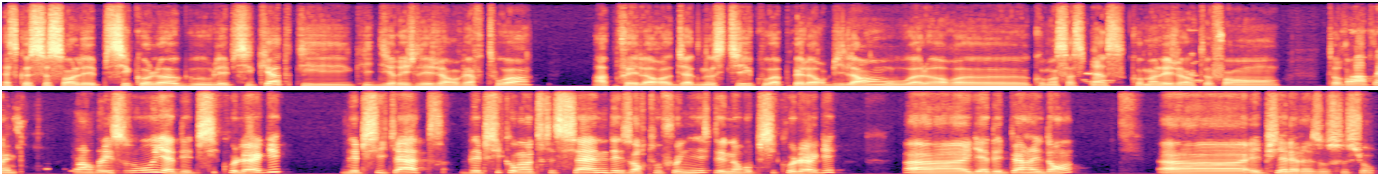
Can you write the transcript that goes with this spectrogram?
est-ce que ce sont les psychologues ou les psychiatres qui, qui dirigent les gens vers toi après leur diagnostic ou après leur bilan ou alors euh, comment ça se passe? Comment les gens te font te bon, en fait, dans réseau, il y a des psychologues, des psychiatres, des psychomotriciennes, des orthophonistes, des neuropsychologues. Euh, il y a des pères aidants euh, et puis il y a les réseaux sociaux.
